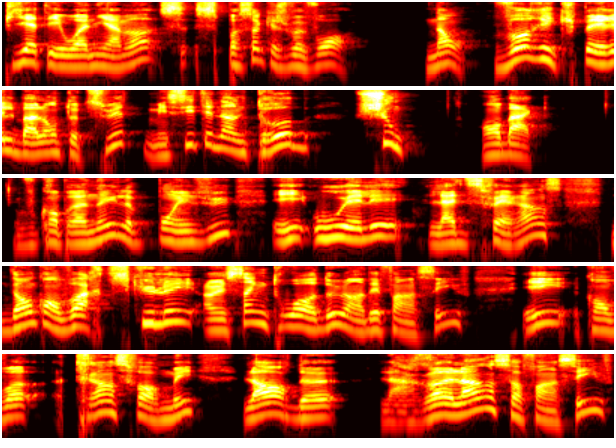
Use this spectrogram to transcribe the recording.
Piet et Wanyama. C'est pas ça que je veux voir. Non, va récupérer le ballon tout de suite, mais si tu es dans le trouble, chou, on back. Vous comprenez le point de vue et où elle est la différence? Donc, on va articuler un 5-3-2 en défensive et qu'on va transformer lors de la relance offensive.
